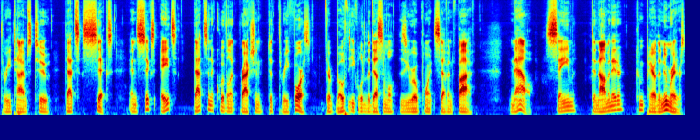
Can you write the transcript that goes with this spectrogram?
3 times 2, that's 6. And 6 eighths, that's an equivalent fraction to 3 fourths. They're both equal to the decimal 0.75. Now, same denominator, compare the numerators.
